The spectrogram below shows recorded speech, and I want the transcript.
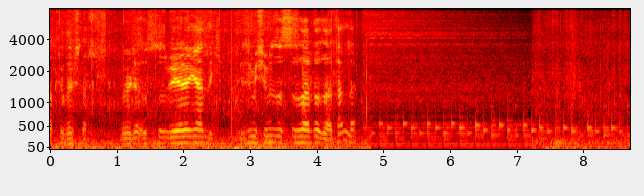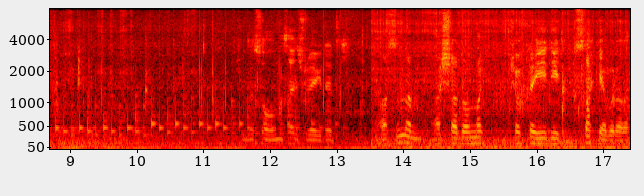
Arkadaşlar böyle ıssız bir yere geldik. Bizim işimiz ıssızlarda zaten de. Şuraya giderdik. Aslında aşağıda olmak çok da iyi değil. Islak ya buralar.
